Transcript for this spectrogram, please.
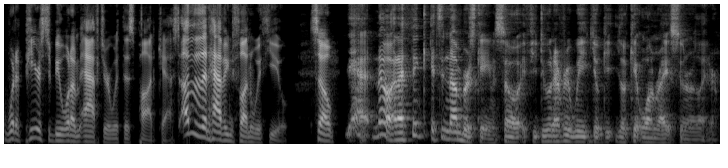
what appears to be what I'm after with this podcast, other than having fun with you. So, Yeah, no, and I think it's a numbers game. So if you do it every week, you'll get you'll get one right sooner or later.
